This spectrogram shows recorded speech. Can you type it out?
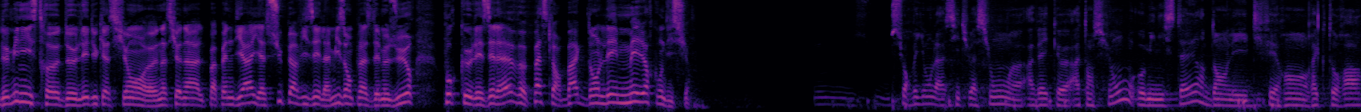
Le ministre de l'Éducation euh, nationale, Papendiaï, a supervisé la mise en place des mesures pour que les élèves passent leur bac dans les meilleures conditions surveillons la situation euh, avec euh, attention au ministère, dans les différents rectorats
